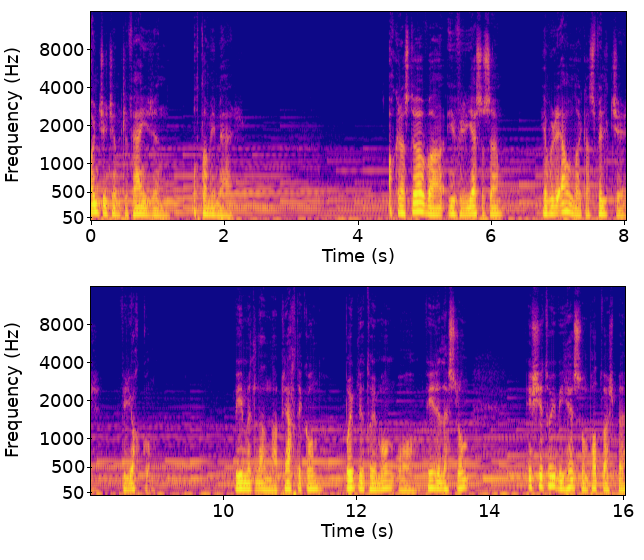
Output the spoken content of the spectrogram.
Ønsker kjem til feiren, åtta mi mer. Akkurat støva i fyrir Jesusa, hever avløykans fylkjer fyrir jokkon. Vi mittel anna praktikon, bibliotøymon og fyrelestron, ikkje tøy vi hesson potvarspe,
